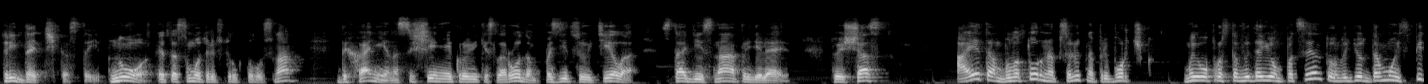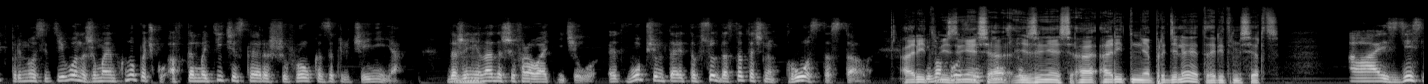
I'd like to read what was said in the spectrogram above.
три датчика стоит. Но это смотрит структуру сна, дыхание, насыщение крови кислородом, позицию тела, стадии сна определяет. То есть сейчас... А это амбулаторный абсолютно приборчик. Мы его просто выдаем пациенту, он идет домой, спит, приносит его, нажимаем кнопочку, автоматическая расшифровка заключения. Даже mm-hmm. не надо шифровать ничего. Это, в общем-то, это все достаточно просто стало. А ритм, извиняюсь, том, а, что... извиняюсь, а, а ритм не определяет, а ритм сердца? А здесь,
